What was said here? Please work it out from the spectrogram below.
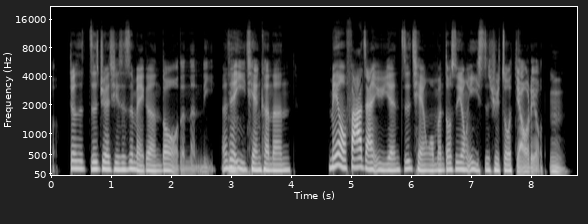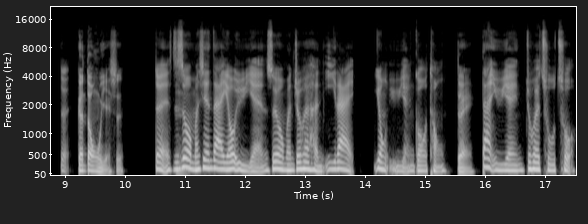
了，就是直觉其实是每个人都有的能力，而且以前可能没有发展语言之前，我们都是用意识去做交流的，嗯。对，跟动物也是，对，只是我们现在有语言，所以我们就会很依赖用语言沟通。对，但语言就会出错。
